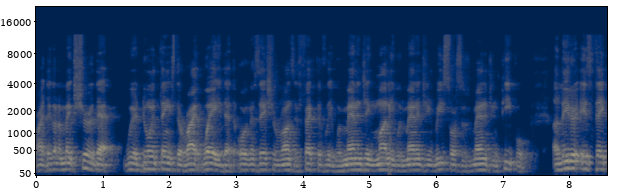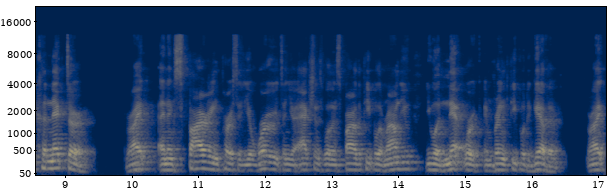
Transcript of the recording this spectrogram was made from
right? They're going to make sure that we're doing things the right way, that the organization runs effectively. We're managing money, we're managing resources, we're managing people. A leader is a connector, right? An inspiring person. Your words and your actions will inspire the people around you. You will network and bring people together, right?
